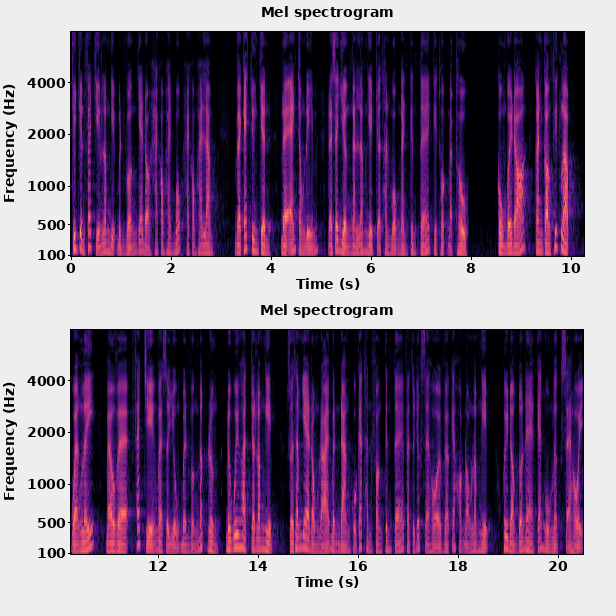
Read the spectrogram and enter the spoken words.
chương trình phát triển lâm nghiệp bền vững giai đoạn 2021-2025 và các chương trình, đề án trọng điểm để xây dựng ngành lâm nghiệp trở thành một ngành kinh tế kỹ thuật đặc thù. Cùng với đó, ngành còn thiết lập, quản lý, bảo vệ, phát triển và sử dụng bền vững đất rừng được quy hoạch cho lâm nghiệp, sự tham gia rộng rãi bình đẳng của các thành phần kinh tế và tổ chức xã hội vào các hoạt động lâm nghiệp, huy động tối đa các nguồn lực xã hội.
